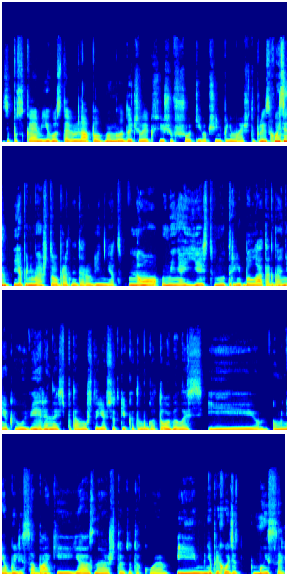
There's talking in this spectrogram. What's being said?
запускаем его, ставим на пол. Мой молодой человек все еще в шоке и вообще не понимает, что происходит. Я понимаю, что обратной дороги нет. Но у меня есть внутри, была тогда некая уверенность, потому что я все-таки к этому готовилась, и у меня были собаки, и я знаю, что это такое. И мне приходит мысль,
